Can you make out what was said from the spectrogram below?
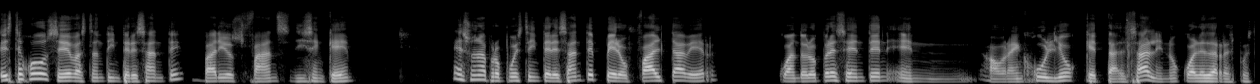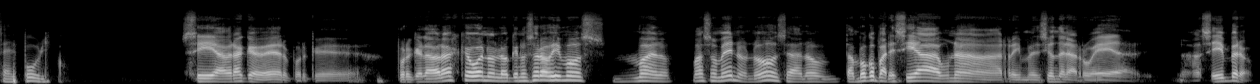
este juego se ve bastante interesante. Varios fans dicen que es una propuesta interesante, pero falta ver cuando lo presenten en ahora en julio qué tal sale, ¿no? ¿Cuál es la respuesta del público? Sí, habrá que ver, porque, porque la verdad es que, bueno, lo que nosotros vimos, bueno, más o menos, ¿no? O sea, no, tampoco parecía una reinvención de la rueda, así, pero...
